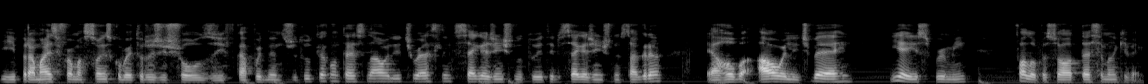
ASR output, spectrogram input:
E para mais informações, coberturas de shows e ficar por dentro de tudo que acontece na All Elite Wrestling, segue a gente no Twitter e segue a gente no Instagram, é AllEliteBR. E é isso por mim. Falou pessoal, até semana que vem.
